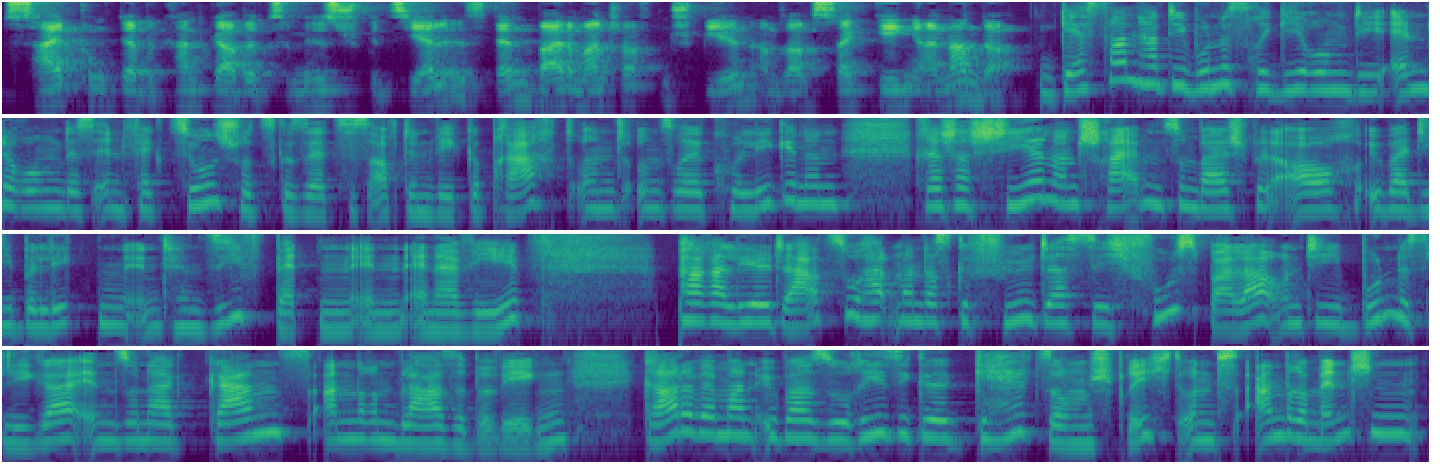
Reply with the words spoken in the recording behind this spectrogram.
Zeitpunkt der Bekanntgabe zumindest speziell ist, denn beide Mannschaften spielen am Samstag gegeneinander. Gestern hat die Bundesregierung die Änderung des Infektionsschutzgesetzes auf den Weg gebracht und unsere Kolleginnen recherchieren und schreiben zum Beispiel auch über die belegten Intensivbetten in NRW. Parallel dazu hat man das Gefühl, dass sich Fußballer und die Bundesliga in so einer ganz anderen Blase bewegen. Gerade wenn man über so riesige Geldsummen spricht und andere Menschen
